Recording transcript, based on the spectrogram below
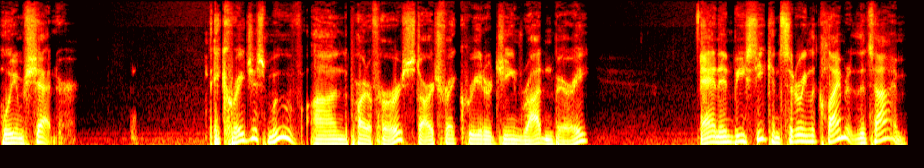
William Shatner. A courageous move on the part of her, Star Trek creator Gene Roddenberry, and NBC considering the climate at the time.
